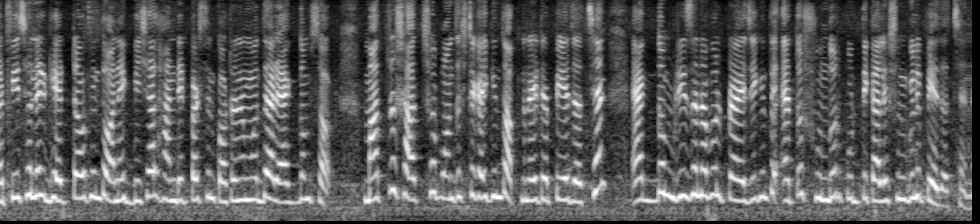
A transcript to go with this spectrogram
আর পিছনের ঘেরটাও কিন্তু অনেক বিশাল হান্ড্রেড পার্সেন্ট কটনের মধ্যে আর একদম সফট মাত্র সাতশো পঞ্চাশ টাকায় কিন্তু আপনারা এটা পেয়ে যাচ্ছেন। একদম রিজনেবল প্রাইজে কিন্তু এত সুন্দর কুর্তি কালেকশনগুলি পেয়ে যাচ্ছেন।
